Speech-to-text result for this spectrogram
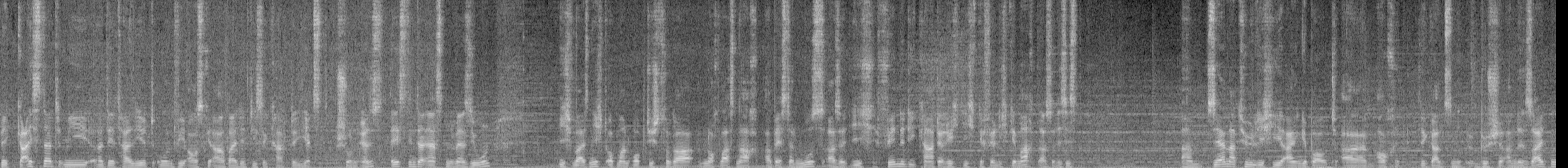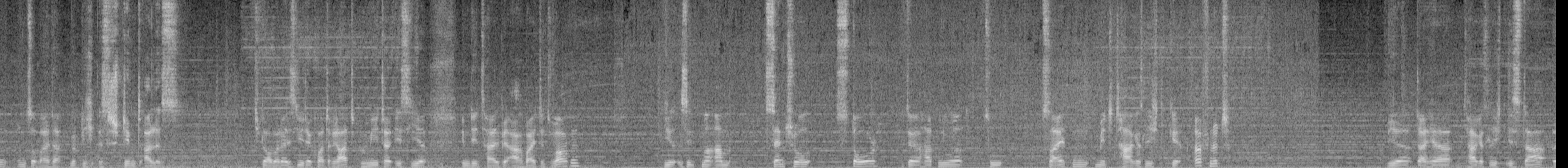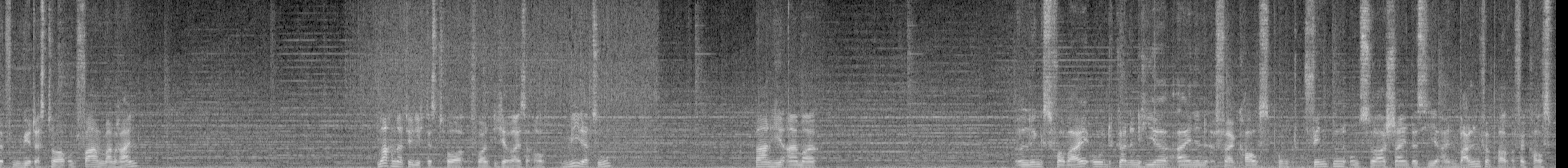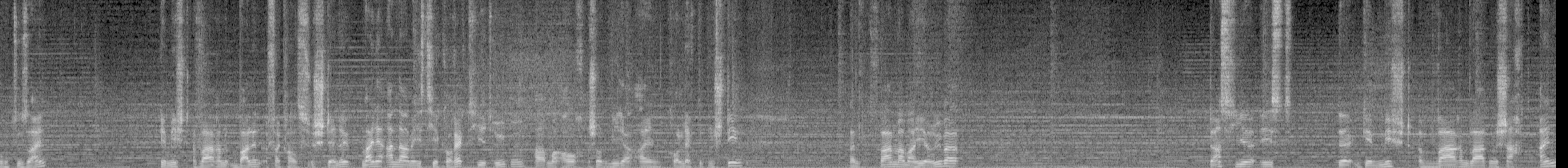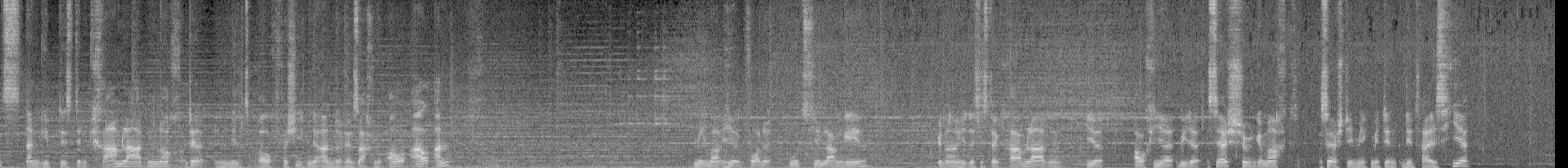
begeistert, wie äh, detailliert und wie ausgearbeitet diese Karte jetzt schon ist. Ist in der ersten Version. Ich weiß nicht, ob man optisch sogar noch was nachbessern muss. Also ich finde die Karte richtig gefällig gemacht. Also es ist ähm, sehr natürlich hier eingebaut. Ähm, auch die ganzen Büsche an den Seiten und so weiter. Wirklich, es stimmt alles. Ich glaube, da ist jeder Quadratmeter ist hier im Detail bearbeitet worden. Hier sind wir am Central Store. Der hat nur zu Zeiten mit Tageslicht geöffnet. Wir daher, Tageslicht ist da, öffnen wir das Tor und fahren mal rein. Machen natürlich das Tor freundlicherweise auch wieder zu. Fahren hier einmal links vorbei und können hier einen Verkaufspunkt finden. Und zwar scheint es hier ein Ballenverkaufspunkt zu sein. Gemischt Waren Ballenverkaufsstelle. Meine Annahme ist hier korrekt. Hier drüben haben wir auch schon wieder ein Collectible stehen. Dann fahren wir mal hier rüber. Das hier ist der gemischt Warenladen Schacht 1. Dann gibt es den Kramladen noch. Der nimmt auch verschiedene andere Sachen an. Ich will mal hier vorne kurz hier lang gehen. Genau hier, das ist der Kramladen. Hier auch hier wieder sehr schön gemacht. Sehr stimmig mit den Details hier.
